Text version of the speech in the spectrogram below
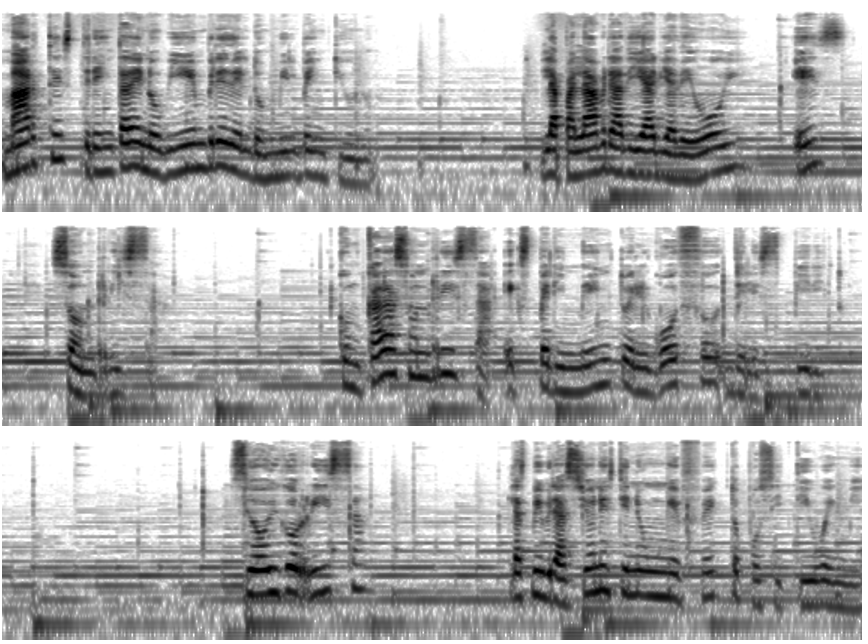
Martes 30 de noviembre del 2021. La palabra diaria de hoy es sonrisa. Con cada sonrisa experimento el gozo del Espíritu. Si oigo risa, las vibraciones tienen un efecto positivo en mí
